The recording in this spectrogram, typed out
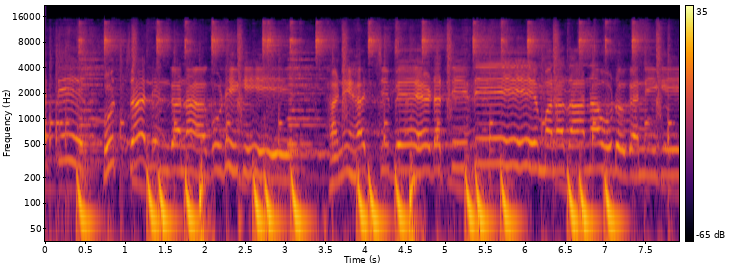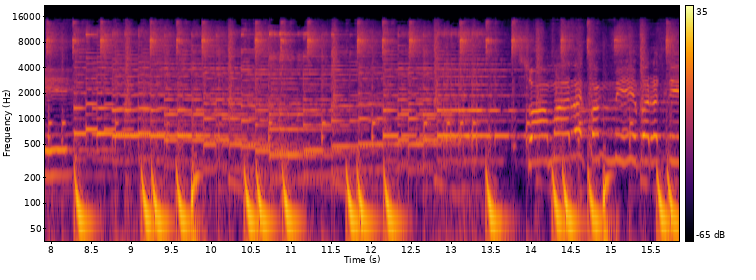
ಬಾತಿ ಹುಚ್ಚಲಿಂಗನ ಗುಡಿಗಿ, ಹಣಿ ಹಚ್ಚಿ ಬೇಡತಿದಿ ಮನದಾನ ಹುಡುಗನಿಗಿ. ಸೋಮಾರ ಕಮ್ಮಿ ಬರತಿ,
